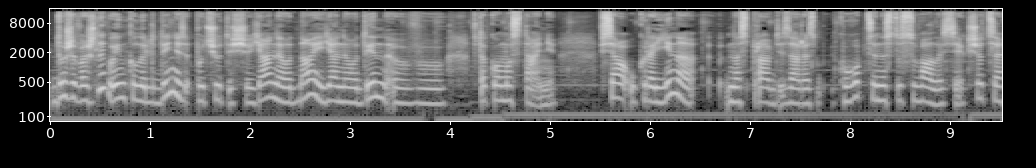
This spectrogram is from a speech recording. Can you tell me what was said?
дуже важливо інколи людині почути, що я не одна і я не один в, в такому стані. Вся Україна насправді зараз кого б це не стосувалося, якщо це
